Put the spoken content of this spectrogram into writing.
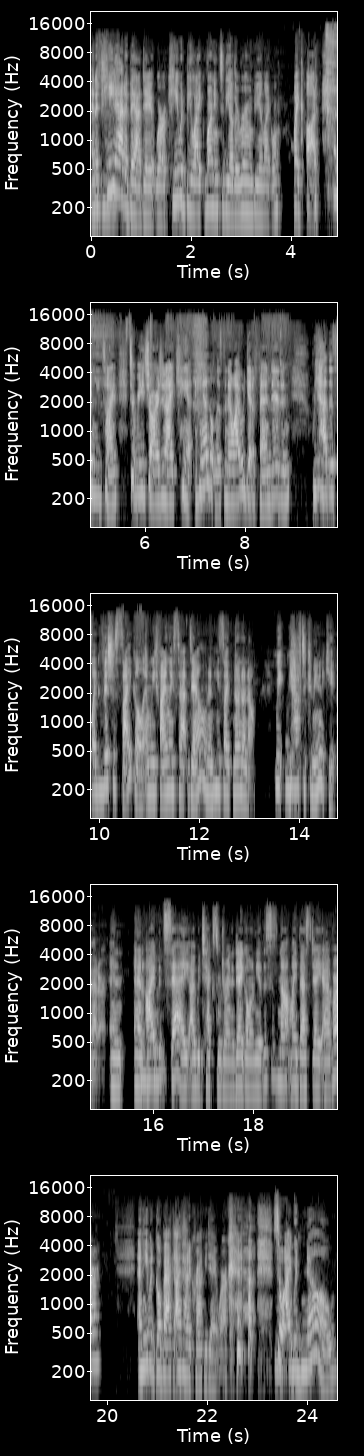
And if mm-hmm. he had a bad day at work, he would be like running to the other room, being like, Oh my God, I need time to recharge and I can't handle this. And now I would get offended. And we had this like vicious cycle. And we finally sat down and he's like, No, no, no. We we have to communicate better. And and mm-hmm. I would say, I would text him during the day going, Yeah, this is not my best day ever and he would go back, I've had a crappy day at work. so I would know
